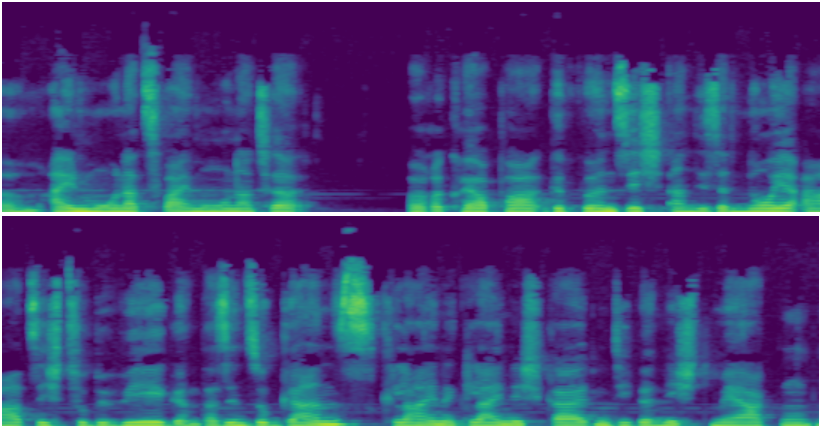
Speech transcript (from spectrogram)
ähm, ein Monat, zwei Monate. Eure Körper gewöhnt sich an diese neue Art, sich zu bewegen. Da sind so ganz kleine Kleinigkeiten, die wir nicht merken,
